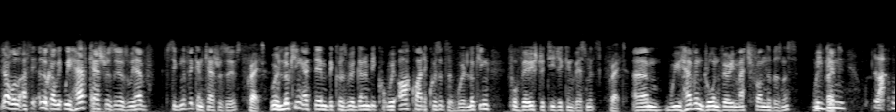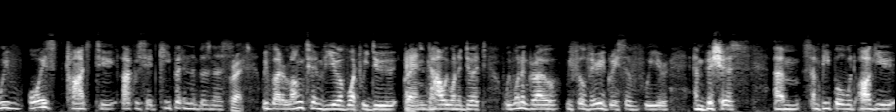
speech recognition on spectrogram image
Yeah, well, I think, look, we, we have cash reserves. We have significant cash reserves. Great. We're looking at them because we're going to be, we are quite acquisitive. We're looking for very strategic investments. Great. Um, we haven't drawn very much from the business. We've Great. been like we've always tried to, like we said, keep it in the business. Great. We've got a long-term view of what we do Great. and how we want to do it. We want to grow. We feel very aggressive. We're ambitious. Um, some people would argue.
